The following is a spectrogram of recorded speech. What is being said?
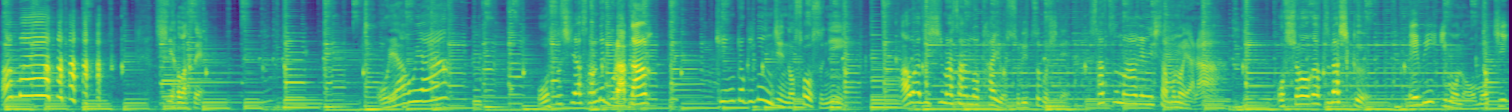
甘ー幸せ。おやおや。お寿司屋さんでグラタン。金時人参のソースに淡路島産の鯛をすりつぶしてさつま揚げにしたものやら。お正月らしくエビ芋のお餅。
